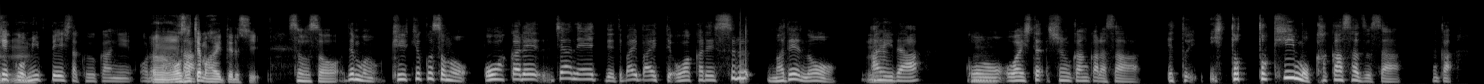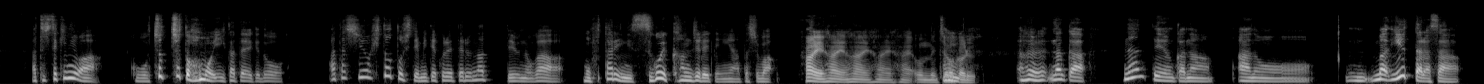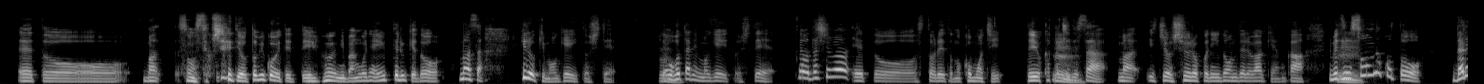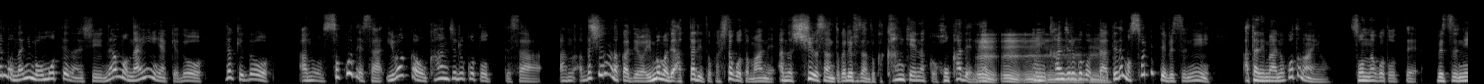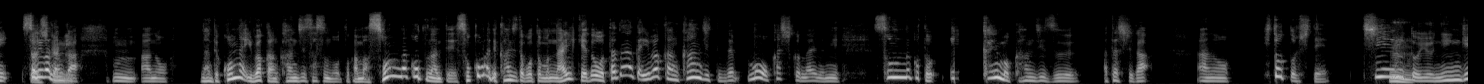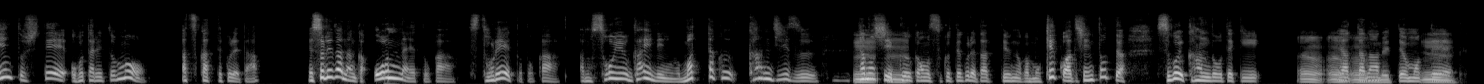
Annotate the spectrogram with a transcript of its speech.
結構密閉した空間におるからさ。お酒も入ってるし。そうそう。でも結局そのお別れじゃあねって言ってバイバイってお別れするまでの間、このお会いした瞬間からさえっとひと時も欠かさずさなんか私的にはこうちょちょっと重い言い方やけど私を人として見てくれてるなっていうのがもう二人にすごい感じれてんや私は。はいはいはいはいはい。うんめっちゃわかる。うん。なんかなんていうんかな。あのーまあ言ったらさえっ、とまあそのセクシャリティを飛び越えてっていうふうに番組には言ってるけどまあさひろきもゲイとしてでうん。お二人もゲイとしてで私は、えっとストレートの子持ちっていう形でさ、まあ一応収録に挑んでるわけやんか。別にそんなこと誰も何も思ってないし何もないんやけどだけどあのそこでさ違和感を感じることってさあの私の中では今まであったりとかしたこともあんねん。あのシュウさんとかレフさんとか関係なく他でね、うん感じることってあって。でもそれって別に当たり前のことなんよ。そんなことって別に。それはなんかうん、あのなんでこんな違和感感じさすのとか、まあ、そんなことなんてそこまで感じたこともないけどただなんか違和感感じててもおかしくないのにそんなこと一回も感じず私があの人として知恵るという人間としてお二人とも扱ってくれた。それがなんか女やとかストレートとかあのそういう概念を全く感じず楽しい空間を作ってくれたっていうのがもう結構私にとってはすごい感動的やったなって思って、うん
